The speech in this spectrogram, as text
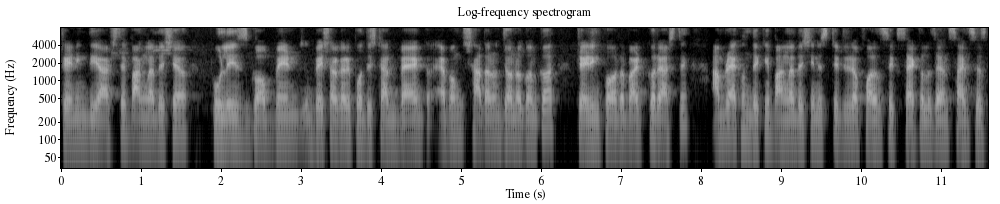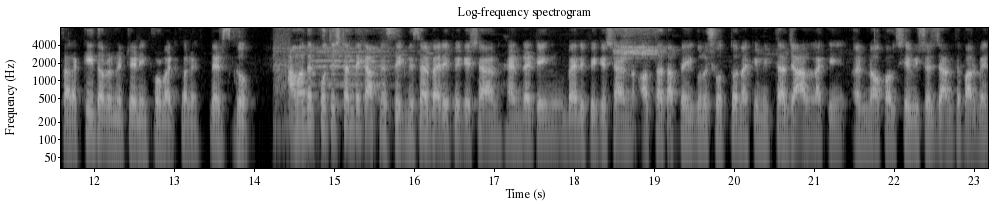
ট্রেনিং দিয়ে আসছে। বাংলাদেশে পুলিশ গভর্নমেন্ট বেসরকারি প্রতিষ্ঠান ব্যাংক এবং সাধারণ জনগণকে ট্রেনিং প্রোভাইড করে আসছে। আমরা এখন দেখি Bangladesh institute of forensic psychology and sciences তারা কী ধরনের ট্রেনিং প্রোভাইড করে। লেটস গো আমাদের প্রতিষ্ঠান থেকে আপনি সিগনেচার ভেরিফিকেশন হ্যান্ডরাইটিং ভেরিফিকেশন অর্থাৎ আপনি এগুলো সত্য নাকি মিথ্যা, জাল নাকি নকল, সে বিষয়ে জানতে পারবেন।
